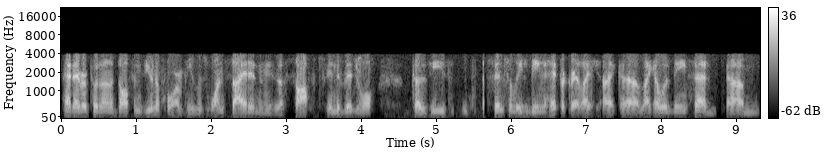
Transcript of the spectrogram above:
had ever put on a Dolphins uniform. He was one-sided and he's a soft individual because he's essentially being a hypocrite, like like uh, like I was being said. Um,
